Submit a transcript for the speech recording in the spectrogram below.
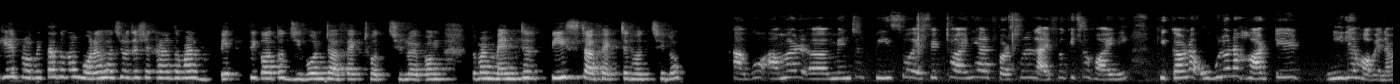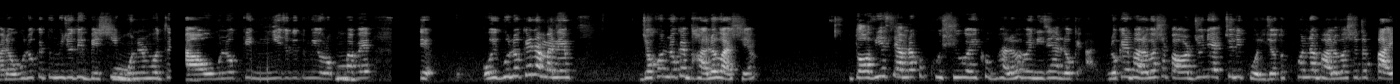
গিয়ে প্রমিতা তোমার মনে হয়েছিল যে সেখানে তোমার ব্যক্তিগত জীবনটা এফেক্ট হচ্ছিল এবং তোমার মেন্টাল পিসটা এফেক্টেড হচ্ছিল? আগো আমার মেন্টাল পিসও এফেক্ট হয়নি আর পার্সোনাল লাইফও কিছু হয়নি। কি কারণ? ওগুলো না হার্টের নিলে হবে না। মানে ওগুলোকে তুমি যদি বেশি মনের মধ্যে নাও ওগুলোকে নিয়ে যদি তুমি ওরকম ভাবে ওইগুলোকে না মানে যখন লোকে ভালোবাসে, তো অবভিয়াসলি আমরা খুব খুশি হই, খুব ভালোভাবে নিজে হ্যাঁ লোকে, লোকের ভালোবাসা পাওয়ার জন্য অ্যাকচুয়ালি করি। যতক্ষণ না ভালোবাসাটা পাই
